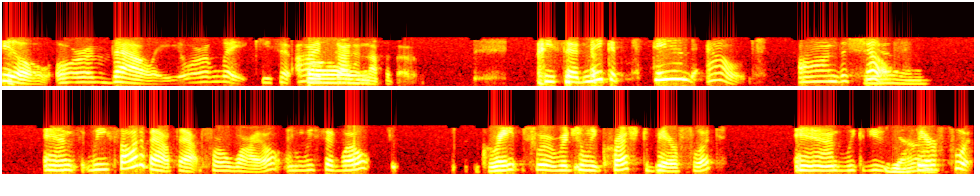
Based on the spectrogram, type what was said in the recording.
hill or a valley or a lake. He said, I've got Oh. enough of those. He said, make it stand out on the shelf. Yeah. And we thought about that for a while, and we said, well, grapes were originally crushed barefoot, and we could use Yeah. barefoot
